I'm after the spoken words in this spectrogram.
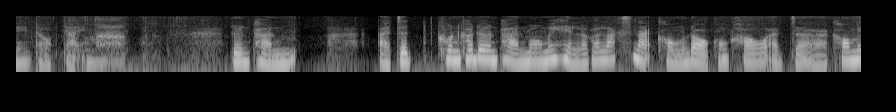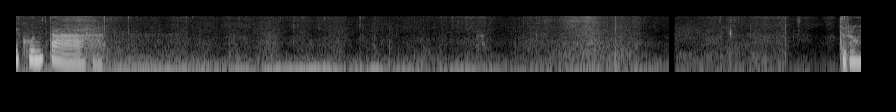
นนี้ดอกใหญ่มาก เดินผ่านอาจจะคนเขาเดินผ่านมองไม่เห็นแล้วก็ลักษณะของดอกของเขาอาจจะเขาไม่คุ้นตาค่ะตรง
